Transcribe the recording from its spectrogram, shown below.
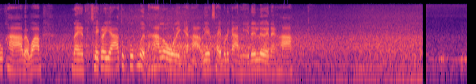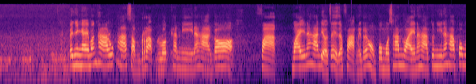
ลูกค้าแบบว่าในเช็คระยะทุกๆหมื่นห้าโลอะไรเงี้ยค่ะ เรียกใช้บริการนี้ได้เลยนะคะ เป็นยังไงบ้างคะลูกค้าสำหรับรถคันนี้นะคะ ก็ฝากไว้นะคะ เดี๋ยวเจ๊จะฝากในเรื่องของโปรโมชั่นไว้นะคะ ตัวนี้นะคะโปรโม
